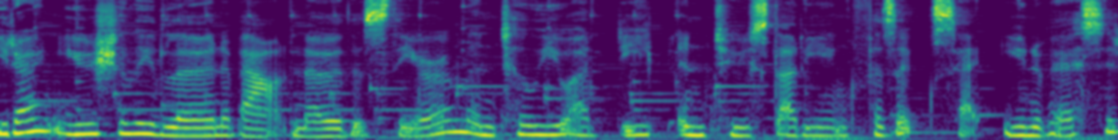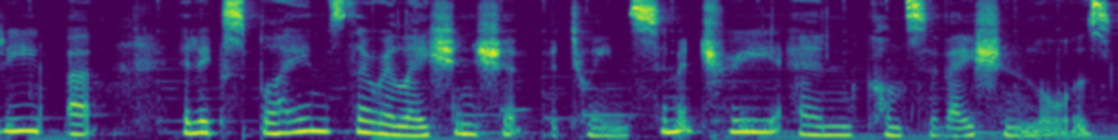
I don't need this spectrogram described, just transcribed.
You don't usually learn about Noether's theorem until you are deep into studying physics at university, but it explains the relationship between symmetry and conservation laws.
